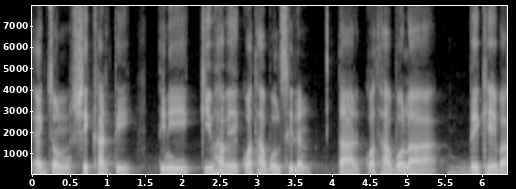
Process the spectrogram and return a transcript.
একজন শিক্ষার্থী, তিনি কীভাবে কথা বলছিলেন? তার কথা বলা দেখে বা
